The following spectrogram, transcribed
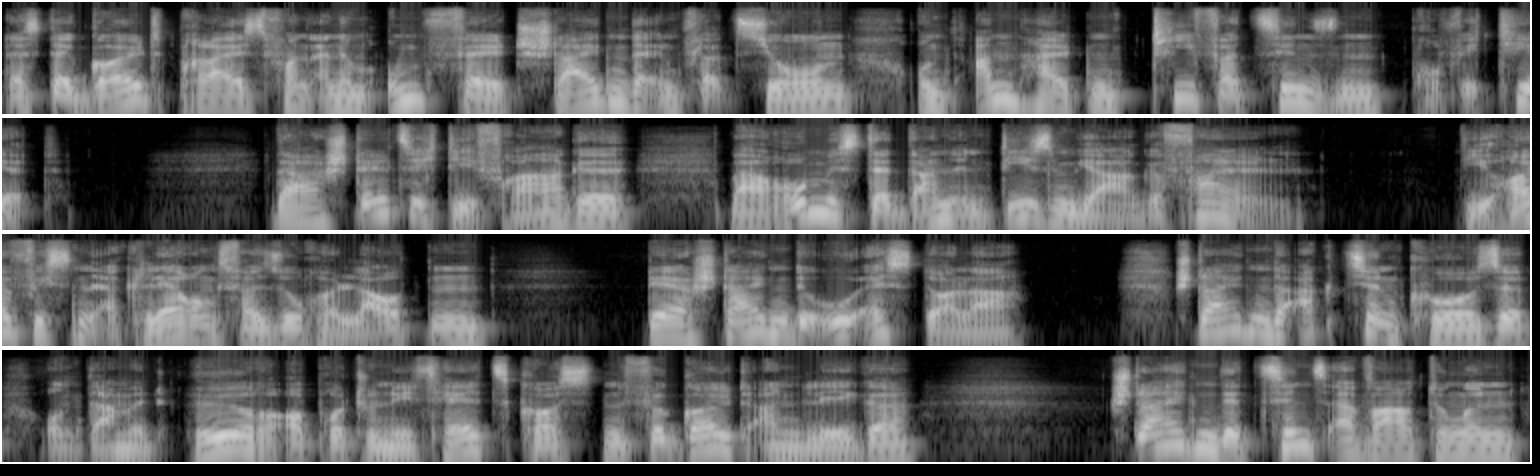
dass der Goldpreis von einem Umfeld steigender Inflation und anhaltend tiefer Zinsen profitiert. Da stellt sich die Frage, warum ist er dann in diesem Jahr gefallen? Die häufigsten Erklärungsversuche lauten der steigende US-Dollar, steigende Aktienkurse und damit höhere Opportunitätskosten für Goldanleger, steigende Zinserwartungen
